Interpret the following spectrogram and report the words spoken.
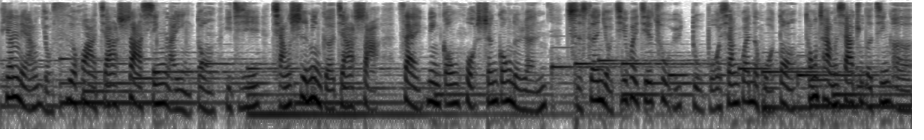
天梁有四化加煞星来引动，以及强势命格加煞，在命宫或身宫的人，此生有机会接触与赌博相关的活动，通常下注的金额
